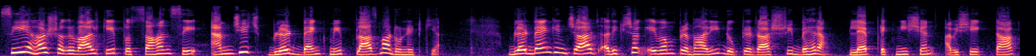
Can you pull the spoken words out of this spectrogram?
सी हर्ष अग्रवाल के प्रोत्साहन से एमजीएच ब्लड बैंक में प्लाज्मा डोनेट किया। ब्लड बैंक इंचार्ज, अधीक्षक एवं प्रभारी doctor Rajshree Behera, lab technician Abhishek Tak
